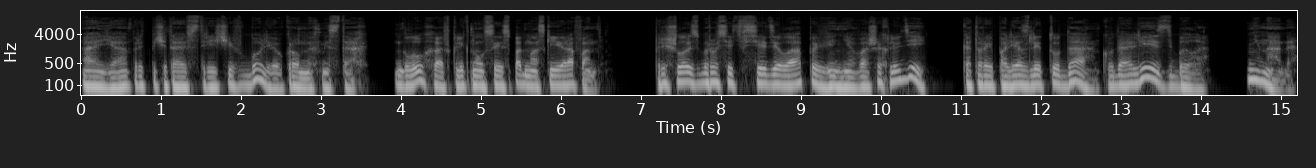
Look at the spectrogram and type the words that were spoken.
А я предпочитаю встречи в более укромных местах. Глухо откликнулся из-под маски Иерофант. Пришлось бросить все дела по вине ваших людей, которые полезли туда, куда лезть было. Не надо.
